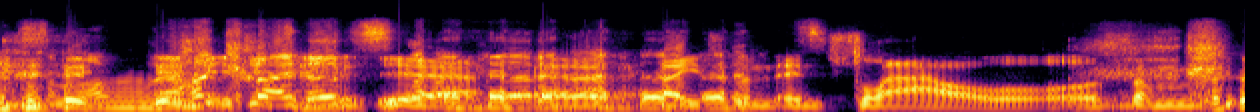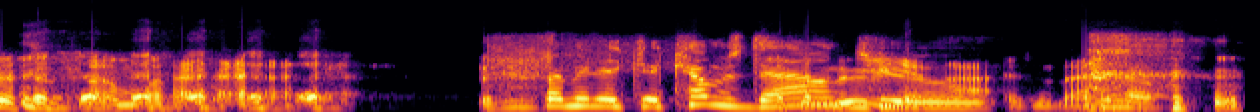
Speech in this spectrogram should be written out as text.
Daleks and all that kind of stuff. yeah, in a basement in Slough or some somewhere. I mean, it, it comes down to in that, isn't there? you know,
